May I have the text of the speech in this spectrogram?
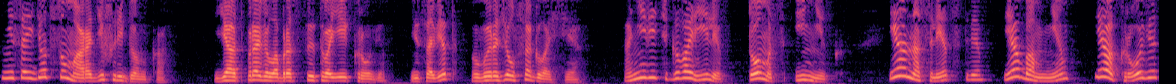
не сойдет с ума, родив ребенка. Я отправил образцы твоей крови, и совет выразил согласие. Они ведь говорили, Томас и Ник, и о наследстве, и обо мне, и о крови,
